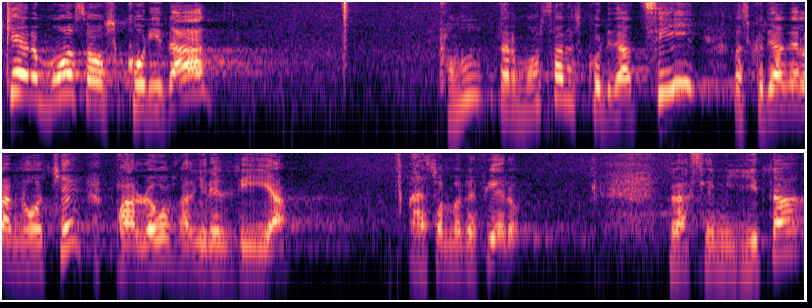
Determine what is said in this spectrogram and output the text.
Qué hermosa oscuridad. ¿Cómo? Hermosa la oscuridad. Sí, la oscuridad de la noche para luego salir el día. A eso me refiero. La semillita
